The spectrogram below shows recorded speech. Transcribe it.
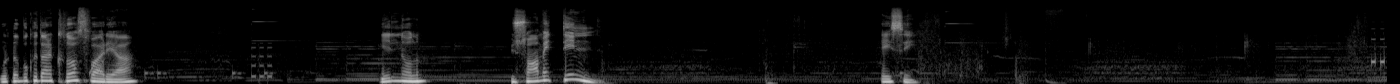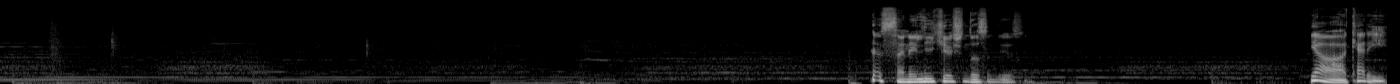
Burada bu kadar cloth var ya. Gelin oğlum. Hüsamettin. Casey. Sen 52 yaşındasın diyorsun. Ya Carrie.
